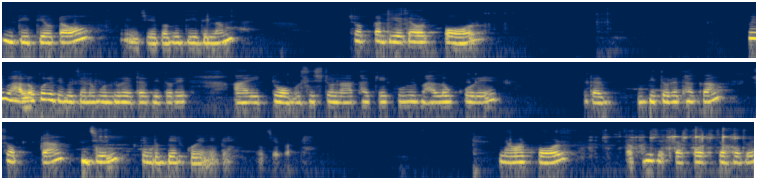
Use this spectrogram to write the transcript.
দ্বিতীয়টাও যেভাবে দিয়ে দিলাম। সবটা দিয়ে দেওয়ার পর খুবই ভালো করে দিবে যেন বন্ধুরা এটার ভিতরে আর একটু অবশিষ্ট না থাকে। খুবই ভালো করে এটার ভিতরে থাকা সবটা জেল কিন্তু বের করে নেবে যেভাবে। নেওয়ার পর তখন যেটা করতে হবে,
